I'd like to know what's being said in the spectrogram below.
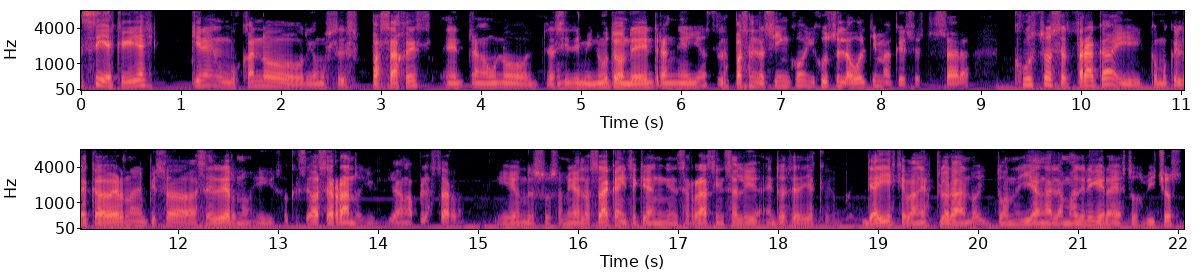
Sí, es que ellas quieren buscando, digamos, pasajes, entran a uno así de minutos donde entran ellas, las pasan las cinco y justo la última que es esta Sara, justo se atraca y como que la caverna empieza a ceder, ¿no? Y eso que se va cerrando y van a aplastar, ¿no? Y es donde sus amigas la sacan y se quedan encerradas sin salida. Entonces ellas que de ahí es que van explorando y donde llegan a la madriguera de estos bichos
